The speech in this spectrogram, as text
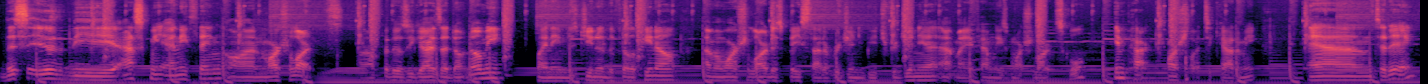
This is the Ask Me Anything on martial arts. Uh, for those of you guys that don't know me, my name is Geno the Filipino. I'm a martial artist based out of Virginia Beach, Virginia, at my family's martial arts school, Impact Martial Arts Academy. And today,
